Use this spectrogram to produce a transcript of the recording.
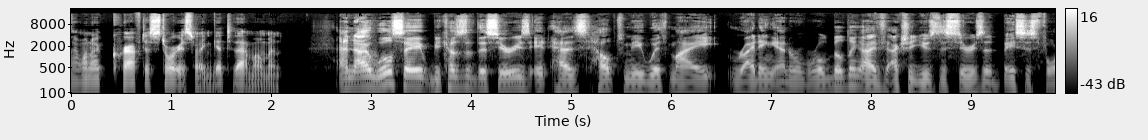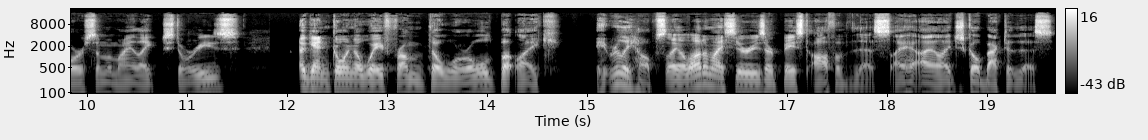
I want to craft a story so I can get to that moment. And I will say, because of this series, it has helped me with my writing and world building. I've actually used this series as a basis for some of my like stories. Again, going away from the world, but like it really helps. Like a lot of my series are based off of this. I I, I just go back to this.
